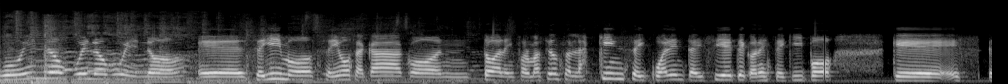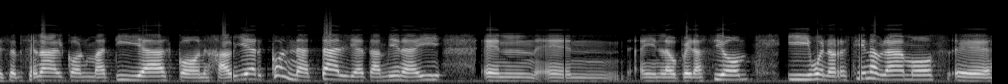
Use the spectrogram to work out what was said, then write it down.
Bueno, bueno, bueno. Eh, seguimos, seguimos acá con toda la información. Son las 15 y 47 con este equipo que es excepcional, con Matías, con Javier, con Natalia también ahí en, en- la operación. Y bueno, recién hablábamos eh,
